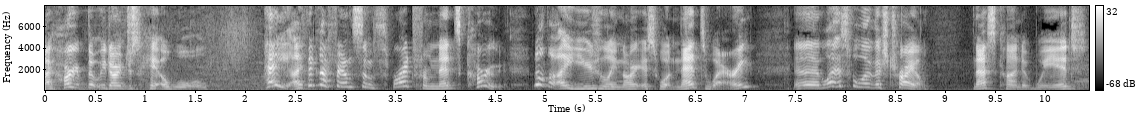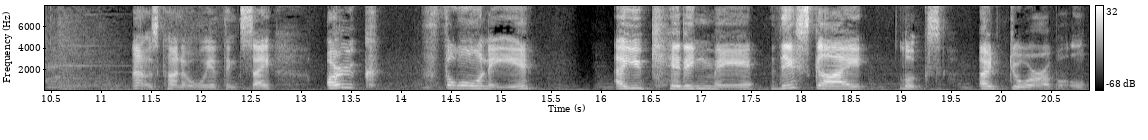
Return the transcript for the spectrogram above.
I hope that we don't just hit a wall. Hey, I think I found some thread from Ned's coat. Not that I usually notice what Ned's wearing. Uh, let's follow this trail. That's kind of weird. That was kind of a weird thing to say. Oak Thorny. Are you kidding me? This guy looks adorable.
